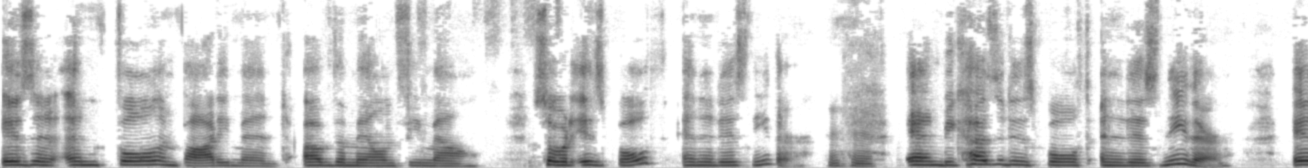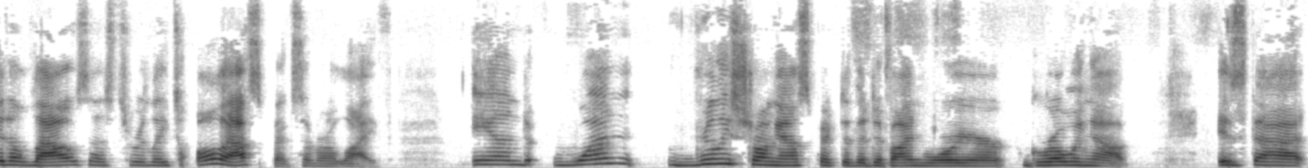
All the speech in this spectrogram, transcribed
is an, a full embodiment of the male and female. So it is both and it is neither. Mm-hmm. and because it is both and it is neither it allows us to relate to all aspects of our life and one really strong aspect of the divine warrior growing up is that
